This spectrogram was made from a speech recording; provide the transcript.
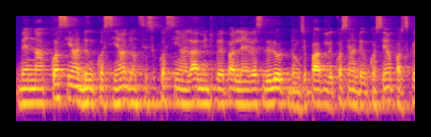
Maintenant, quotient d'un quotient, donc c'est ce quotient-là multiplié par l'inverse de l'autre. Donc, je parle de quotient d'un quotient parce que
